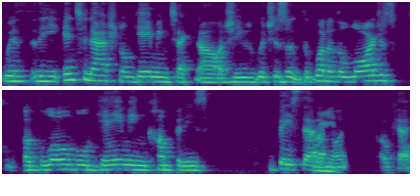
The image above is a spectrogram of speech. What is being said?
with the International Gaming Technology, which is a, one of the largest uh, global gaming companies based out right. of London. Okay.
